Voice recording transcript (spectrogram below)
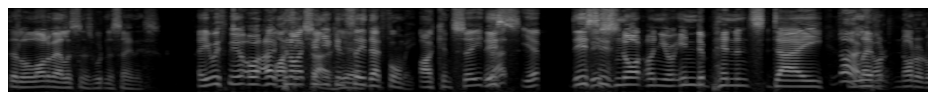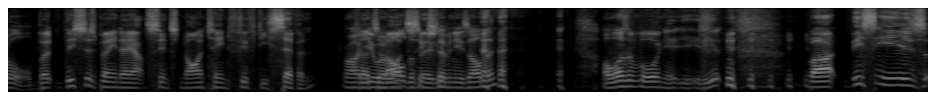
that a lot of our listeners wouldn't have seen this. Are you with me? Or uh, can, I, think can so, you yeah. concede that for me? I concede This- that. Yep. This, This- is not on your Independence Day No, level. not, not at all. But this has been out since 1957. right, so you were an like six, movie. seven years old then? I wasn't born yet, you idiot. but this is,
